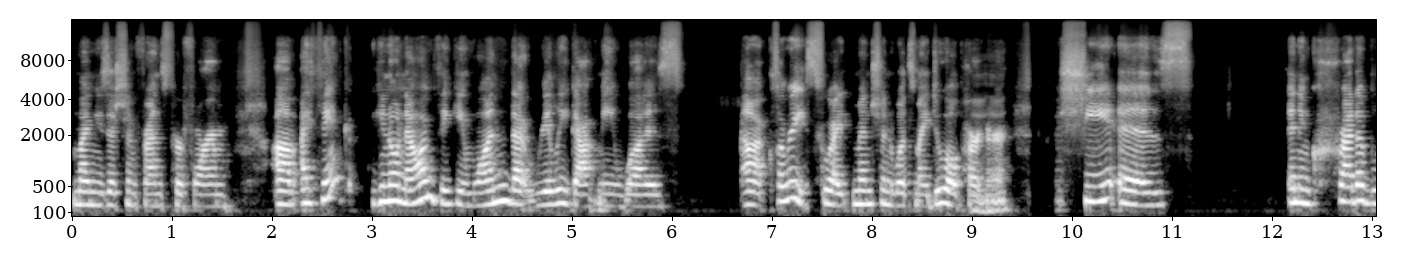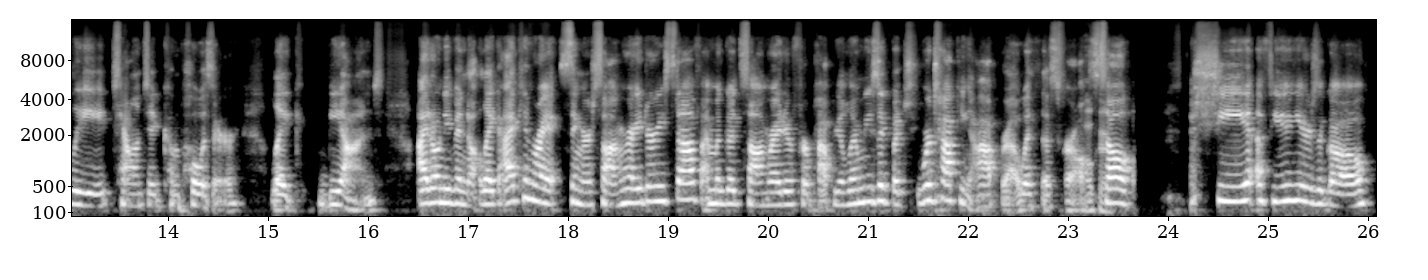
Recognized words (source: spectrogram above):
my musician friends perform. Um, I think you know now I'm thinking one that really got me was uh, Clarice, who I mentioned was my duo partner. She is an incredibly talented composer, like beyond. I don't even know. Like I can write singer songwritery stuff. I'm a good songwriter for popular music, but we're talking opera with this girl. Okay. So she a few years ago,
